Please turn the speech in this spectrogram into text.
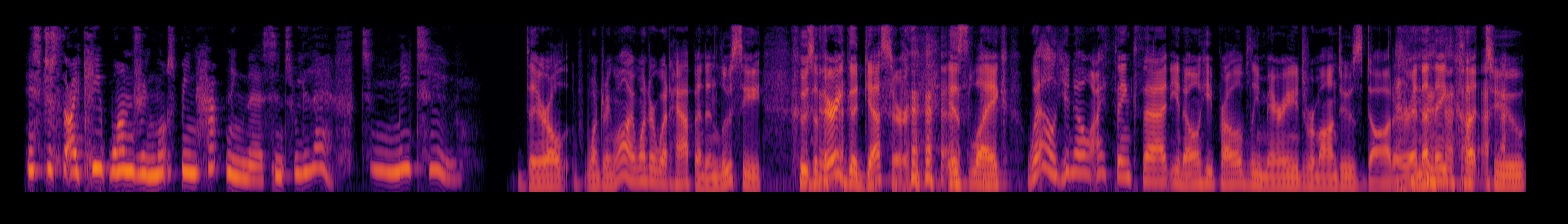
It's just that I keep wondering what's been happening there since we left. Mm, me too. They're all wondering, well, I wonder what happened. And Lucy, who's a very good guesser, is like, well, you know, I think that, you know, he probably married Ramandu's daughter. And then they cut to,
